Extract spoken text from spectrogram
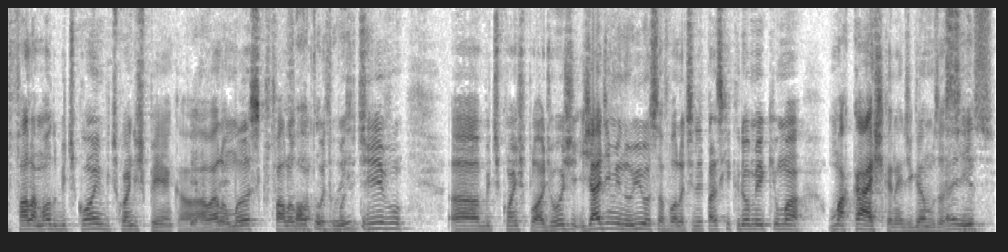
fala mal do Bitcoin, Bitcoin despenca. O Elon Musk fala Falta alguma coisa positiva, uh, Bitcoin explode. Hoje já diminuiu essa volatilidade, parece que criou meio que uma, uma casca, né, digamos é assim. É isso.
